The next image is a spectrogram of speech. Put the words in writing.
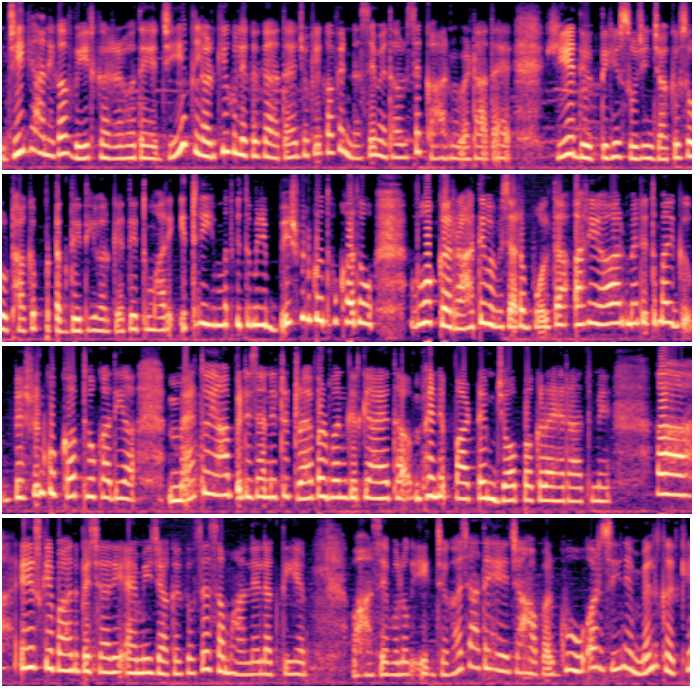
जी के आने का वेट कर रहे होते हैं? जी, एक लड़की को लेकर के आता है जो कि काफ़ी नशे में था और उसे कार में बैठाता है। ये देखते ही सुजिन जाके उसे उठा के पटक देती है और कहती है, तुम्हारी इतनी हिम्मत कि तुम मेरी बेस्ट को धोखा दो। वो कर रहा हुए बेचारा बोलता है, अरे यार, मैंने तुम्हारी बेस्ट को कब धोखा दिया? मैं तो यहाँ पर डिजाइनेटर ड्राइवर बन करके आया था। मैंने पार्ट टाइम जॉब पकड़ा है रात में। इसके बाद बेचारी एमी जाकर के उसे संभालने लगती है। वहाँ से वो लोग एक जगह जाते हैं जहाँ पर गू और जी ने मिल करके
